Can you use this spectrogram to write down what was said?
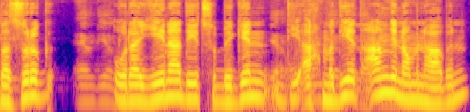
Basurg oder jener, die zu Beginn die Ahmadiyyat angenommen haben,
